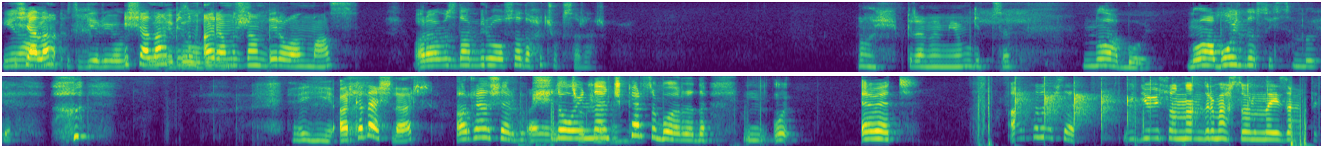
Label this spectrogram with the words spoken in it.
Yine İnşallah- kız giriyor. İnşallah bizim oluyormuş. aramızdan biri olmaz. Aramızdan biri olsa daha çok sarar. Ay girememiyorum gitti. Noah Boy. Noah Boy nasıl isim böyle? Hey, arkadaşlar. Arkadaşlar Ay, kişi de çok oyundan çıkarsa bu arada. hmm, Evet. Arkadaşlar videoyu sonlandırmak zorundayız artık.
